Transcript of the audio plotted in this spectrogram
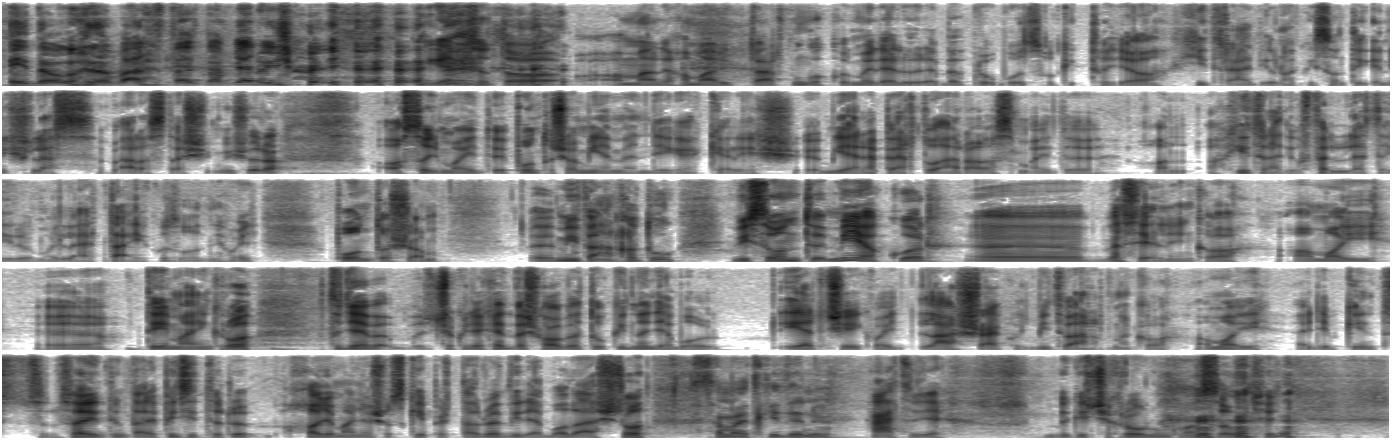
Én dolgozom választás napján, úgyhogy... Igen, viszont a, a már, ha már itt tartunk, akkor majd előre bepróbózzuk itt, hogy a Hit Rádiónak viszont igenis lesz választási műsora. Az, hogy majd pontosan milyen vendégekkel és milyen repertoárral, azt majd a, a Hit Rádió felületeiről majd lehet tájékozódni, hogy pontosan mi várható. Viszont mi akkor beszélnénk a, a mai témáinkról. Hát ugye, csak hogy a kedves hallgatók így nagyjából értsék, vagy lássák, hogy mit várhatnak a, a mai egyébként szerintünk már egy picit rö- hagyományoshoz képest a rövidebb adástól. Aztán majd kiderül. Hát ugye, mégis csak rólunk van szó, úgyhogy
